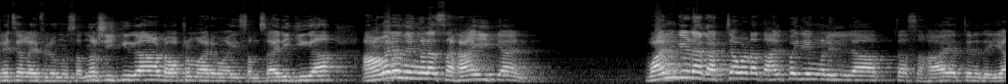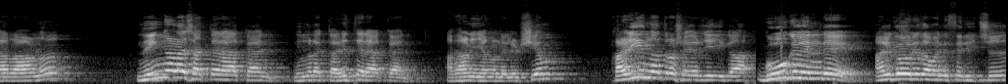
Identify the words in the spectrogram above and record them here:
നേച്ചർ ലൈഫിൽ ഒന്ന് സന്ദർശിക്കുക ഡോക്ടർമാരുമായി സംസാരിക്കുക. അവരെ നിങ്ങളെ സഹായിക്കാൻ വൻകിട കച്ചവട താല്പര്യങ്ങളില്ലാത്ത സഹായത്തിന് തയ്യാറാണ്. നിങ്ങളെ ശക്തരാക്കാൻ നിങ്ങളെ കരുത്തരാക്കാൻ അതാണ് ഞങ്ങളുടെ ലക്ഷ്യം. കഴിയുന്നത്ര ഷെയർ ചെയ്യുക. ഗൂഗിളിന്റെ അൽഗോരിതം അനുസരിച്ച്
